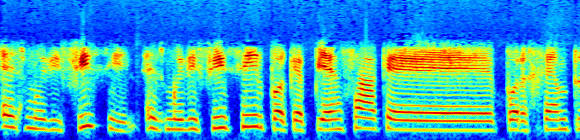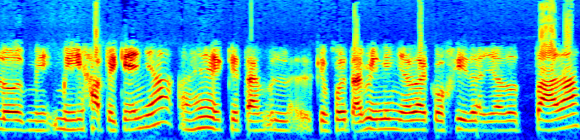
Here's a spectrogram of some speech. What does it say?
es muy difícil, es muy difícil porque piensa que, por ejemplo, mi, mi hija pequeña, eh, que, tam, que fue también niña de acogida y adoptada,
